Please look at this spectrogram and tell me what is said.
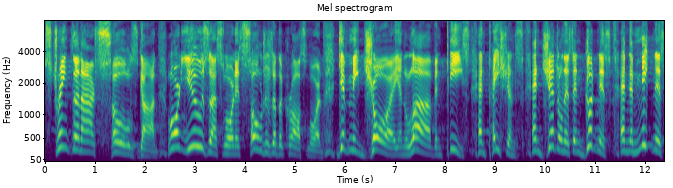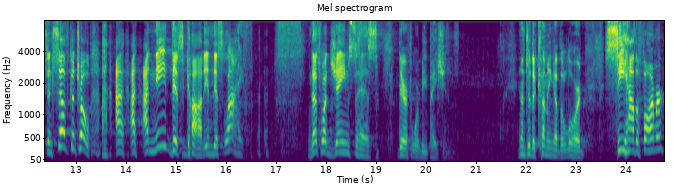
Strengthen our souls, God. Lord, use us, Lord, as soldiers of the cross, Lord. Give me joy and love and peace and patience and gentleness and goodness and, and meekness and self control. I, I, I need this, God, in this life. That's what James says. Therefore, be patient unto the coming of the Lord. See how the farmer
